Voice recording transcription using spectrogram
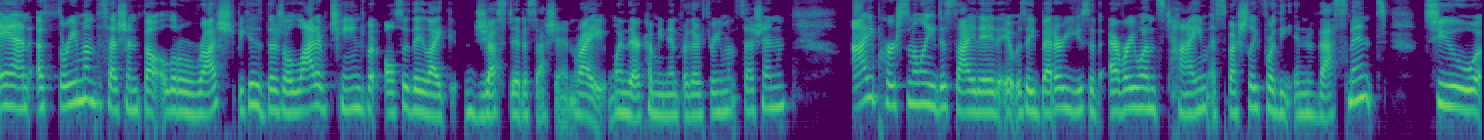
And a three month session felt a little rushed because there's a lot of change, but also they like just did a session, right? When they're coming in for their three month session. I personally decided it was a better use of everyone's time, especially for the investment, to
